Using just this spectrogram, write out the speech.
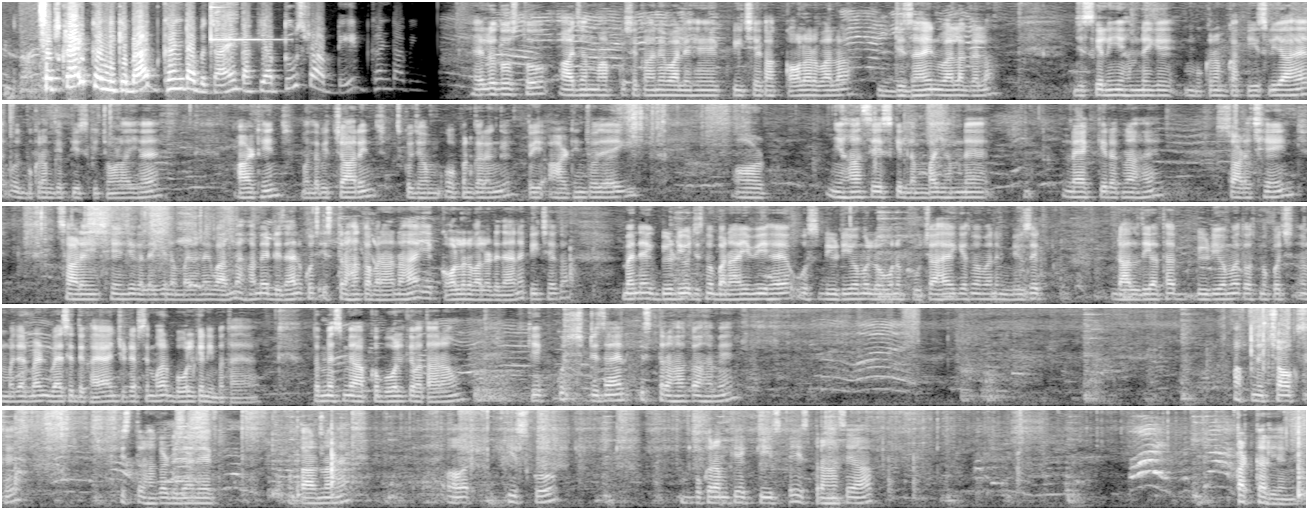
Subscribe करने के बाद घंटा बजाएँ ताकि आप दूसरा अपडेट घंटा भी हेलो दोस्तों, आज हम आपको सिखाने वाले हैं एक पीछे का कॉलर वाला डिज़ाइन वाला गला, जिसके लिए हमने ये बुकरम का पीस लिया है। उस बुकरम के पीस की चौड़ाई है आठ इंच मतलब ये चार इंच। इसको जब हम ओपन करेंगे तो ये आठ इंच हो जाएगी। और यहाँ से इसकी लंबाई हमने नेक की रखना है साढ़े छः इंच। साढ़े छः इंच गले की लंबाई होने के बाद में हमें डिज़ाइन कुछ इस तरह का बनाना है। ये कॉलर वाला डिज़ाइन है पीछे का। मैंने एक वीडियो जिसमें बनाई हुई है, उस वीडियो में लोगों ने पूछा है कि उसमें मैंने म्यूज़िक डाल दिया था वीडियो में तो उसमें कुछ मेज़रमेंट वैसे दिखाया इंच टेप से, मगर बोल के नहीं बताया है। तो मैं इसमें आपको बोल के बता रहा हूँ कि कुछ डिज़ाइन इस तरह का हमें अपने चौक से इस तरह का डिज़ाइन एक उतारना है। और इसको बुकरम के एक पीस पे इस तरह से आप कट कर लेंगे।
